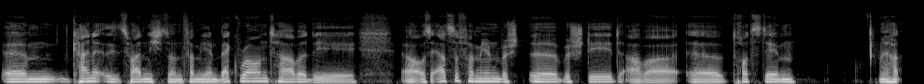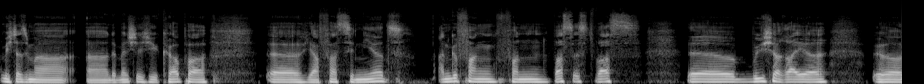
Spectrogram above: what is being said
ähm, keine, zwar nicht so einen Familien-Background habe, die äh, aus Ärztefamilien best äh, besteht, aber äh, trotzdem hat mich das immer, äh, der menschliche Körper, äh, ja, fasziniert. angefangen von Was ist was, äh, Bücherreihe, äh,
